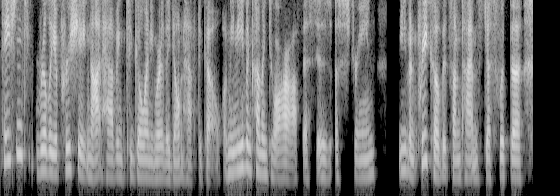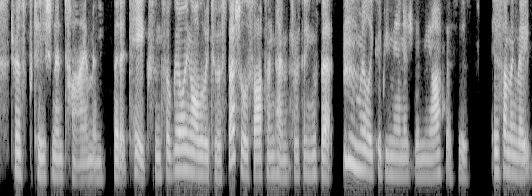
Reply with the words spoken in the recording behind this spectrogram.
Patients really appreciate not having to go anywhere they don't have to go. I mean, even coming to our office is a strain, even pre COVID sometimes, just with the transportation and time and that it takes. And so going all the way to a specialist oftentimes for things that really could be managed in the office is, is something they,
